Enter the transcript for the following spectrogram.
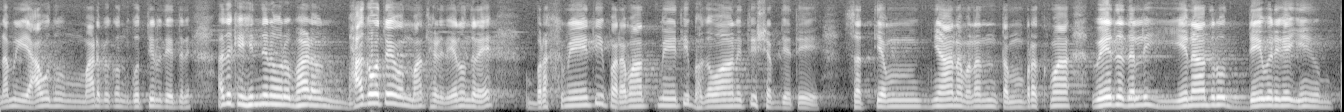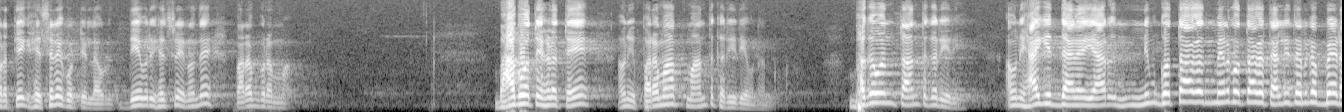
ನಮಗೆ ಯಾವುದು ಮಾಡಬೇಕು ಅಂತ ಗೊತ್ತಿರದೇ ಇದ್ದರೆ ಅದಕ್ಕೆ ಹಿಂದಿನವರು ಭಾಳ ಒಂದು ಭಾಗವತೇ ಒಂದು ಮಾತು ಹೇಳಿದೆ. ಏನಂದರೆ ಬ್ರಹ್ಮೇತಿ ಪರಮಾತ್ಮೇತಿ ಭಗವಾನಿತಿ ಶಬ್ದತೆ ಸತ್ಯಂ ಜ್ಞಾನಮನಂತಂ ಬ್ರಹ್ಮ. ವೇದದಲ್ಲಿ ಏನಾದರೂ ದೇವರಿಗೆ ಪ್ರತ್ಯೇಕ ಹೆಸರೇ ಕೊಟ್ಟಿಲ್ಲ ಅವರು. ದೇವರಿಗೆ ಹೆಸರು ಏನು ಅಂದರೆ, ಪರಬ್ರಹ್ಮ. ಭಾಗವತ ಹೇಳುತ್ತೆ, ಅವನಿಗೆ ಪರಮಾತ್ಮ ಅಂತ ಕರೀರಿ ಅವನನ್ನು. ಭಗವಂತ ಅಂತ ಕರೀರಿ. ಅವನು ಹೇಗಿದ್ದಾನೆ, ಯಾರು, ನಿಮ್ಗೆ ಗೊತ್ತಾಗದ ಮೇಲೆ ಗೊತ್ತಾಗುತ್ತೆ, ಅಲ್ಲಿ ತನಕ ಬೇಡ,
